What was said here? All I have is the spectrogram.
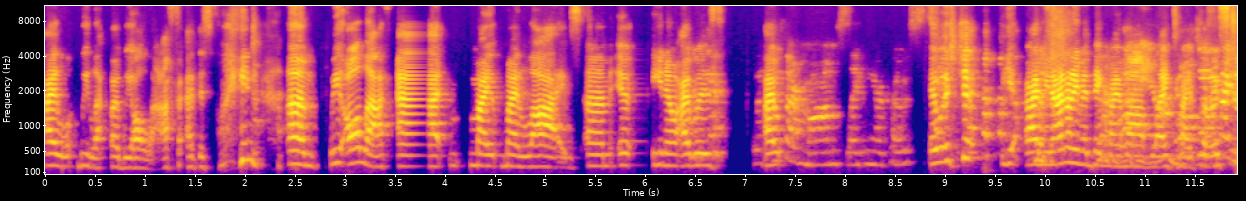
I, we, we all laugh at this point. Um, we all laugh at my, my lives. Um, it, you know, I was, Was I- our moms liking our posts? it was just, yeah, I mean, I don't even think my mom liked my post.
